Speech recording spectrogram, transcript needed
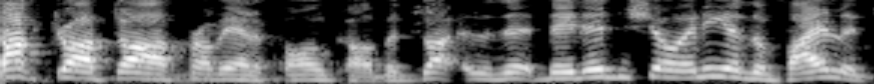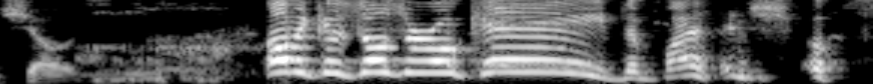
Doc dropped off. Probably had a phone call, but Doc, they didn't show any of the violent shows. Oh, because those are okay. The violent shows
